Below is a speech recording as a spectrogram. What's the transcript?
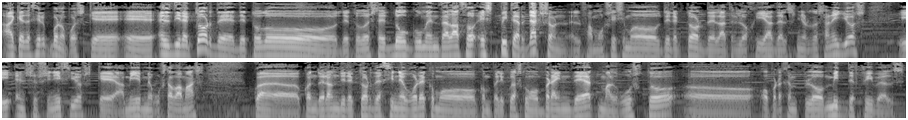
hay que decir, bueno, pues que eh, el director de, de todo de todo este documentalazo es Peter Jackson, el famosísimo director de la trilogía del Señor de los Anillos y en sus inicios, que a mí me gustaba más cuando era un director de cine gore como con películas como Brain Dead, Mal Gusto o, o, por ejemplo Meet the Feebles.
